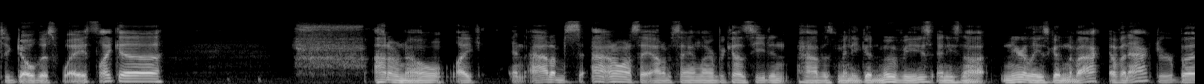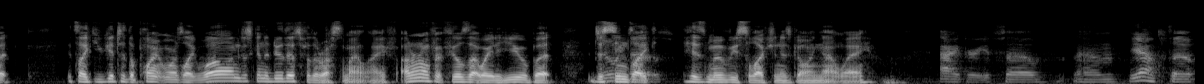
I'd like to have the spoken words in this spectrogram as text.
to go this way. It's like a, I don't know, like an Adam. I don't want to say Adam Sandler because he didn't have as many good movies and he's not nearly as good of an actor, but it's like you get to the point where it's like, well, I'm just going to do this for the rest of my life. I don't know if it feels that way to you, but it just seems like his movie selection is going that way. I agree. So, um, yeah. So,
